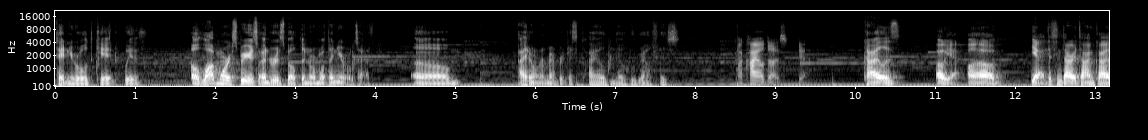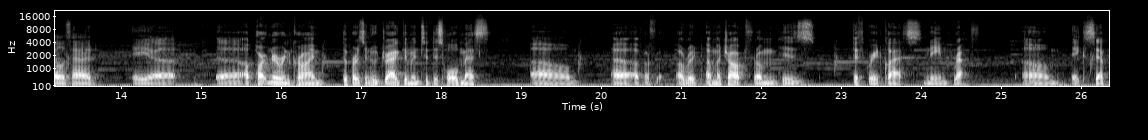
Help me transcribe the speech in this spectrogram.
ten year old kid with a lot more experience under his belt than normal ten year olds have. Um, I don't remember. Does Kyle know who Ralph is? Uh, Kyle does, yeah. Kyle is. Oh yeah. Um. Yeah. This entire time, Kyle has had a uh, uh, a partner in crime, the person who dragged him into this whole mess. Um. Uh, a, a, a, a Machop from his fifth grade class named Ralph. Um. Except,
